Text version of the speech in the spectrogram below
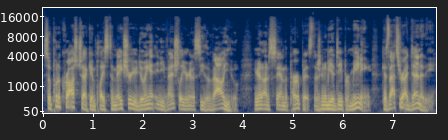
So put a cross check in place to make sure you're doing it and eventually you're going to see the value. You're going to understand the purpose. There's going to be a deeper meaning because that's your identity.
